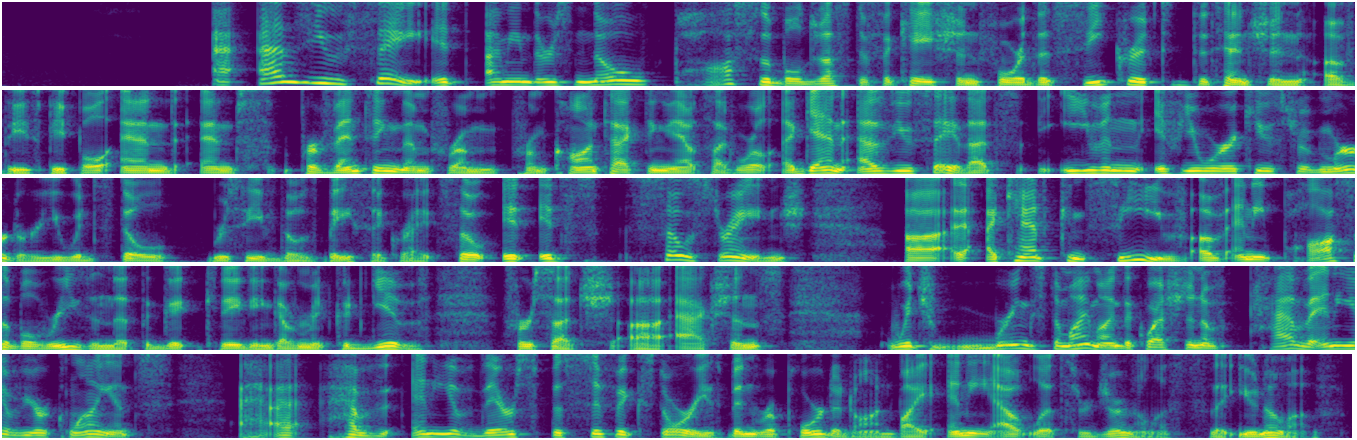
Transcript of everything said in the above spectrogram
As you say, it. I mean, there's no possible justification for the secret detention of these people and and preventing them from from contacting the outside world. Again, as you say, that's even if you were accused of murder, you would still receive those basic rights. So it, it's so strange. Uh, I can't conceive of any possible reason that the Canadian government could give for such uh, actions, which brings to my mind the question of have any of your clients ha- have any of their specific stories been reported on by any outlets or journalists that you know of?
